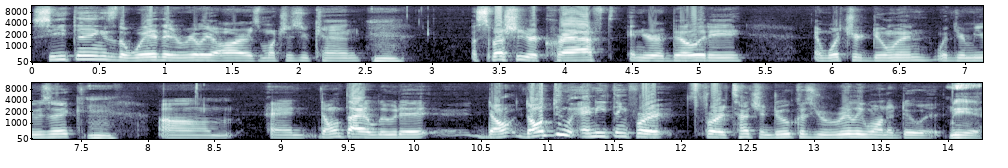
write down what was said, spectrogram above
See things the way they really are as much as you can, especially your craft and your ability and what you're doing with your music. Um, and don't dilute it. Don't don't do anything for for attention. Do it because you really want to do it. Yeah,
